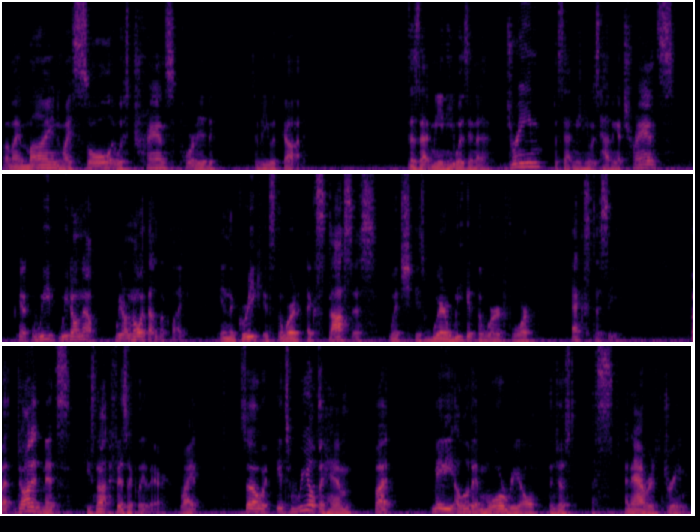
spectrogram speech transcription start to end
but my mind, my soul, it was transported to be with God. Does that mean he was in a dream? Does that mean he was having a trance? You know, we, we don't know. We don't know what that looked like. In the Greek, it's the word ecstasis, which is where we get the word for ecstasy. But John admits he's not physically there, right? So it's real to him, but maybe a little bit more real than just a, an average dream.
